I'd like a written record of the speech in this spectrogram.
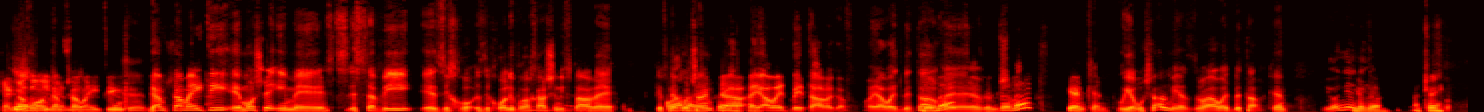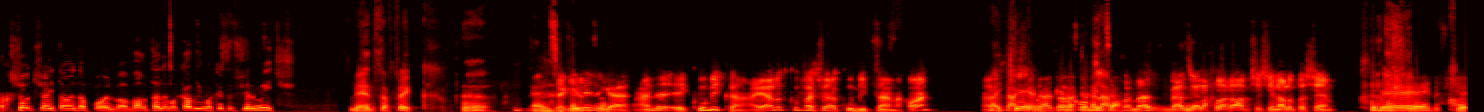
תגיד, נכון, רגע, גם שם לא- הייתי. כן. גם שם הייתי, משה עם אה, סבי, אה, זכרו לברכה, שנפטר אה, לפני חודשיים. היה אוהד בית"ר אגב. הוא היה אוהד בית"ר. באמת? באמת? כן, כן. הוא ירושלמי, אז הוא היה אוהד בית"ר, כן. יוני, אני. אוקיי. לחשוד שהיית אוהד הפועל ועברת למכבי עם הכסף של מיץ'. אין ספק. ספק. תגיד לי רגע, אנד- אה, קוביקה, היה לו תקופה שהוא היה קוביצה, נכון? הייתה, תקופה, כן, נכון, לו קוביצה. נכון, ואז- הוא הלך לרב ששינה לו את השם. כן, כן.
